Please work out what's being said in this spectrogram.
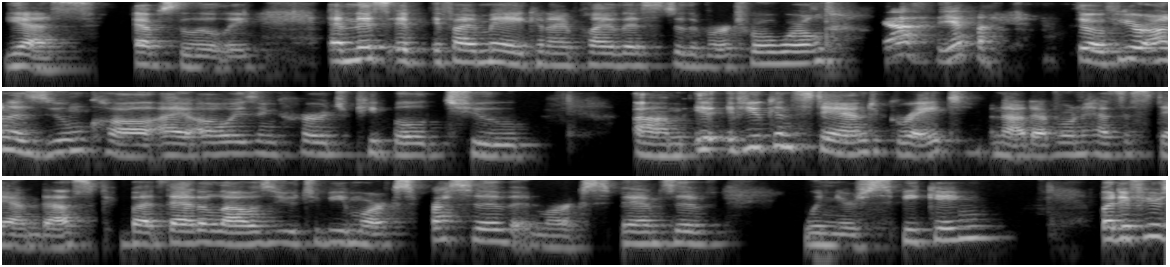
Yes, absolutely. And this, if, if I may, can I apply this to the virtual world? Yeah, yeah. So if you're on a Zoom call, I always encourage people to um, if, you can stand, great. Not everyone has a stand desk, but that allows you to be more expressive and more expansive when you're speaking. But if you're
